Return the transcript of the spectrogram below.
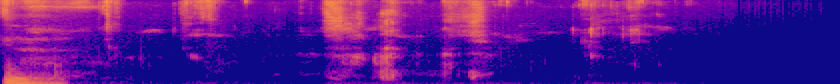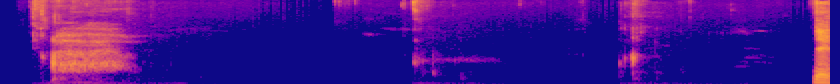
อืมเด็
